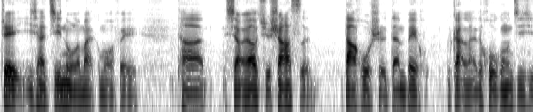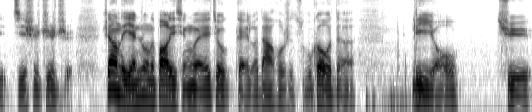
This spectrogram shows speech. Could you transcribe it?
这一下激怒了麦克墨菲，他想要去杀死大护士，但被赶来的护工及时及时制止。这样的严重的暴力行为就给了大护士足够的理由，去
